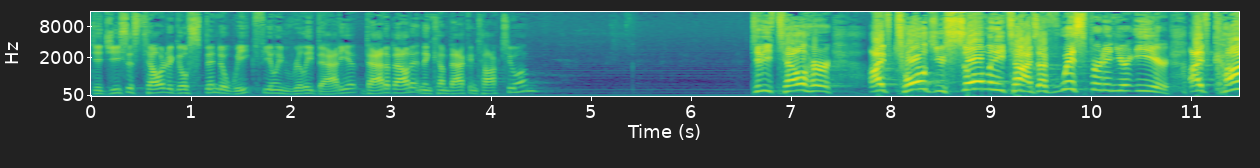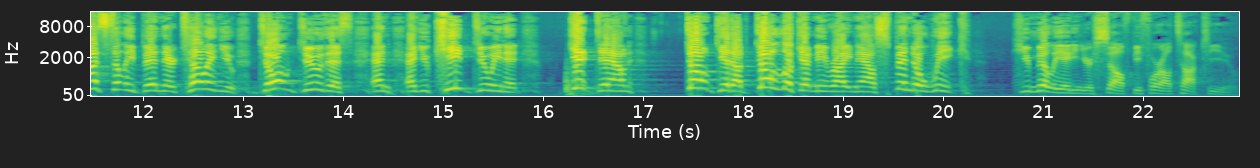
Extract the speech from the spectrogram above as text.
Did Jesus tell her to go spend a week feeling really bad, bad about it and then come back and talk to him? Did he tell her, I've told you so many times, I've whispered in your ear, I've constantly been there telling you, don't do this, and, and you keep doing it. Get down, don't get up, don't look at me right now, spend a week humiliating yourself before I'll talk to you.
